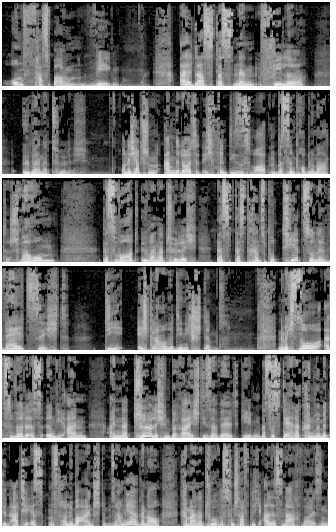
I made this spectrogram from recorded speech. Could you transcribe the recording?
unfassbaren Wegen, All das, das nennen viele übernatürlich. Und ich habe schon angedeutet, ich finde dieses Wort ein bisschen problematisch. Warum? Das Wort übernatürlich, das, das transportiert so eine Weltsicht, die ich glaube, die nicht stimmt. Nämlich so, als würde es irgendwie einen, einen natürlichen Bereich dieser Welt geben. Das ist der, da können wir mit den Atheisten voll übereinstimmen. Sagen, ja genau, kann man naturwissenschaftlich alles nachweisen.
